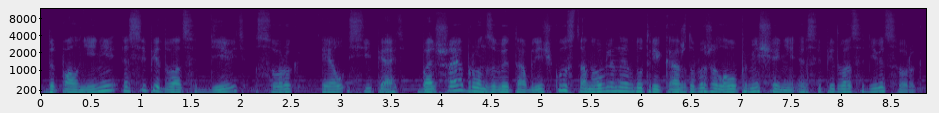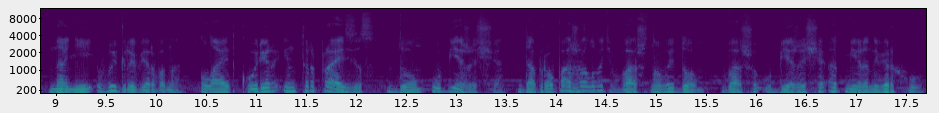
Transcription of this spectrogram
Дополнение SCP-2940 LC5. Большая бронзовая табличка, установленная внутри каждого жилого помещения SCP-2940. На ней выгравировано Light Courier Enterprises. Дом убежища. Добро пожаловать в ваш новый дом. Ваше убежище от мира наверху.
